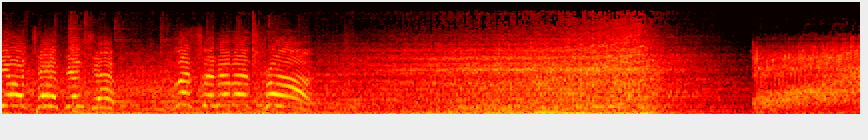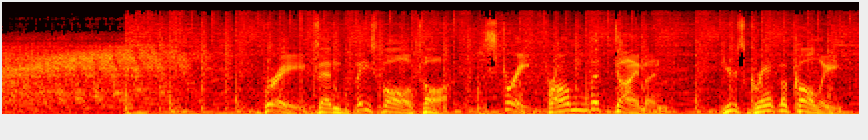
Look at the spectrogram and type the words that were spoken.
given championship. Listen to this crowd. Braves and baseball talk straight from the diamond. Here's Grant McCauley.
